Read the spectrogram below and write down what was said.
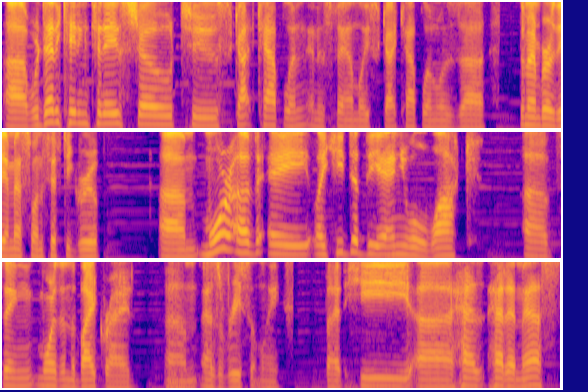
uh, we're dedicating today's show to Scott Kaplan and his family. Scott Kaplan was uh, the member of the MS-150 group. Um, more of a like he did the annual walk uh, thing more than the bike ride um, as of recently. But he uh, has had MS.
